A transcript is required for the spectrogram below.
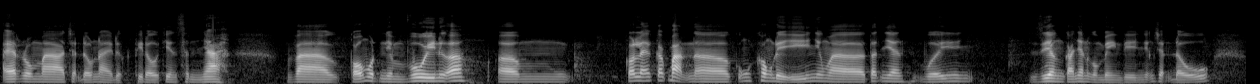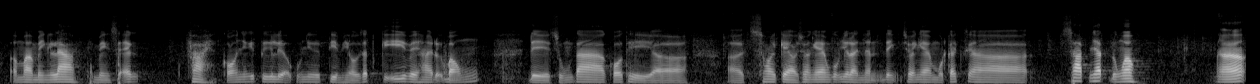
AS Roma trận đấu này được thi đấu trên sân nhà và có một niềm vui nữa um, có lẽ các bạn uh, cũng không để ý nhưng mà tất nhiên với riêng cá nhân của mình thì những trận đấu ờ, mà mình làm thì mình sẽ phải có những cái tư liệu cũng như tìm hiểu rất kỹ về hai đội bóng để chúng ta có thể uh, uh, soi kèo cho anh em cũng như là nhận định cho anh em một cách uh, sát nhất đúng không? Đó.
